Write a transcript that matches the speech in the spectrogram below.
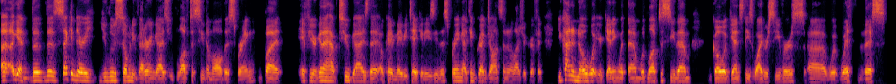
Uh, again, the the secondary, you lose so many veteran guys. You'd love to see them all this spring, but if you're going to have two guys that okay maybe take it easy this spring i think greg johnson and elijah griffin you kind of know what you're getting with them would love to see them go against these wide receivers uh, w- with this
